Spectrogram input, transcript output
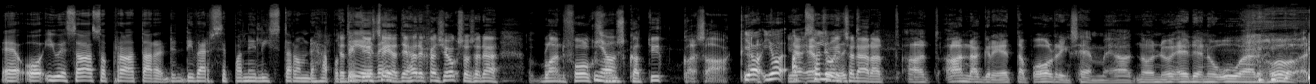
Eh, och i USA så pratar diverse panelister om det här på jag TV. Jag säga att det här är kanske också sådär bland folk som ja. ska tycka saker. Ja, ja, jag, jag, tror inte sådär att, att Anna-Greta på åldringshemmet, att no, nu är det nog oerhört.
